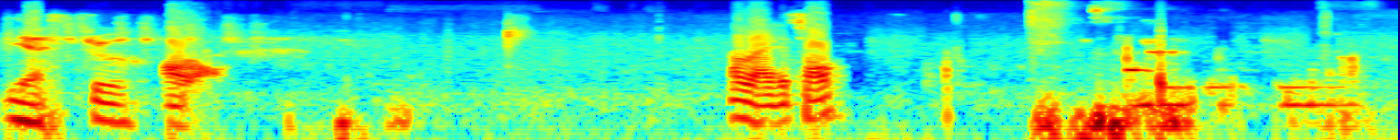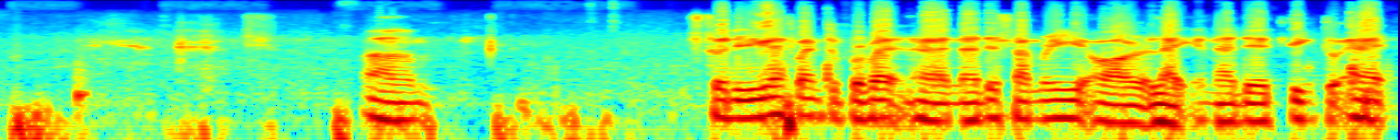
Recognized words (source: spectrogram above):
Yes, true. All right. All right. That's all. Um, so do you guys want to provide another summary or like another thing to add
